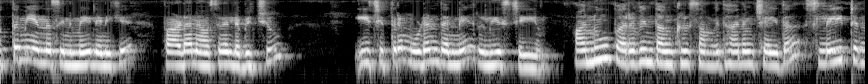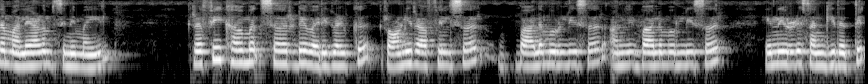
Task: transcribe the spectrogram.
ഉത്തമി എന്ന സിനിമയിൽ എനിക്ക് പാടാൻ അവസരം ലഭിച്ചു. ഈ ചിത്രം ഉടൻ തന്നെ റിലീസ് ചെയ്യും. അനൂപ് അരവിന്ദ് അങ്കിൾ സംവിധാനം ചെയ്ത സ്ലേറ്റ് എന്ന മലയാളം സിനിമയിൽ റഫീഖ് അഹമ്മദ് സാറുടെ വരികൾക്ക് Roni Raphael sir Balamurali sir Anil Balamurali sir എന്നിവരുടെ സംഗീതത്തിൽ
